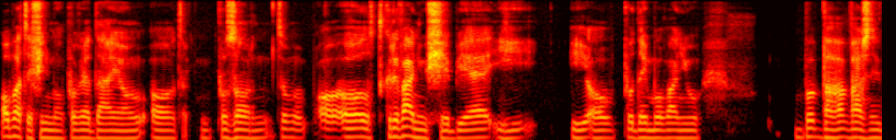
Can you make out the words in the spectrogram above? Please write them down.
Oba te filmy opowiadają o takim pozornym, o, o odkrywaniu siebie i, i o podejmowaniu ważnych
